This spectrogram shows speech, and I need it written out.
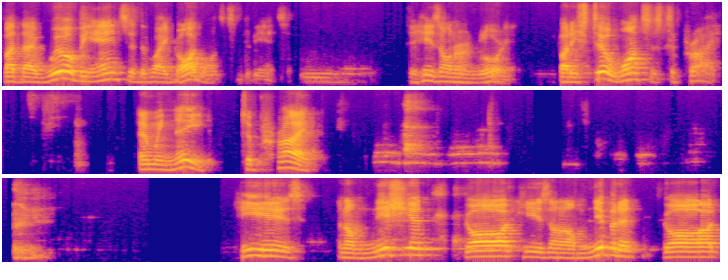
But they will be answered the way God wants them to be answered to his honor and glory. But he still wants us to pray. And we need to pray. he is an omniscient God. He is an omnipotent God.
